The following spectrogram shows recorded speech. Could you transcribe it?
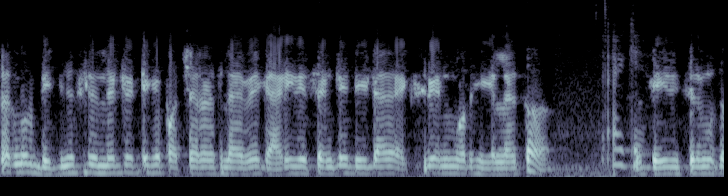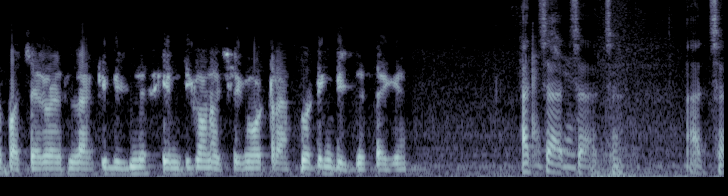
ସାର୍ ମୋର ବିଜନେସ୍ ରିଲେଟେଡ୍ ଟିକେ ପଚାରିବାର ଥିଲା ଏବେ ଗାଡି ରିସେଣ୍ଟଲି ଦୁଇଟା ଆକ୍ସିଡେଣ୍ଟ ମୋର ହେଇଗଲା ତ ସେଇ ବିଷୟରେ ମୋତେ ପଚାରିବାର ଥିଲା କି ବିଜନେସ୍ କେମିତି କ'ଣ ଅଛି ମୋର ଟ୍ରାନ୍ସପୋର୍ଟିଂ ବିଜନେସ୍ ଆଜ୍ଞା ଆଚ୍ଛା ଆଚ୍ଛା ଆଚ୍ଛା ଆଚ୍ଛା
